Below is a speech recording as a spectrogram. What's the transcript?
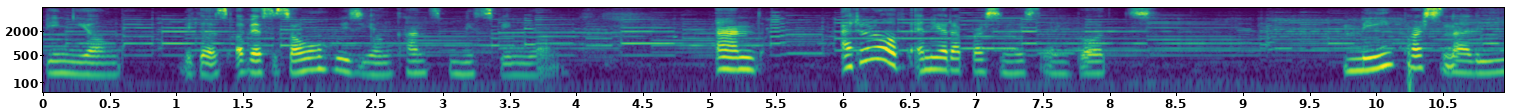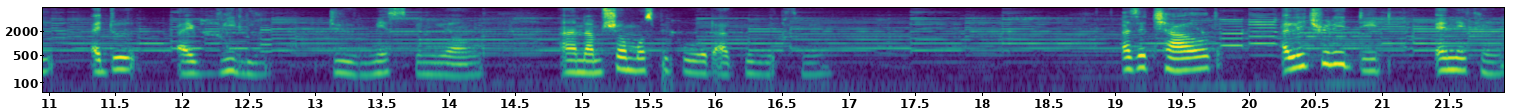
being young because obviously someone who is young can't miss being young. And I don't know of any other person listening, but me personally, I do, I really do miss being young, and I'm sure most people would agree with me. As a child, I literally did anything,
